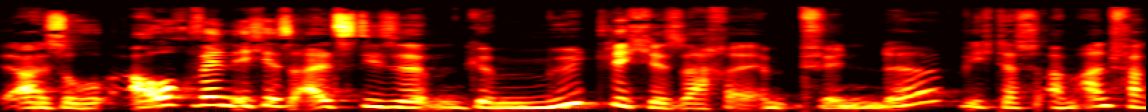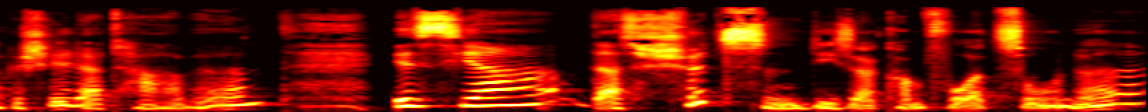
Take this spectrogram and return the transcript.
Also auch wenn ich es als diese gemütliche Sache empfinde, wie ich das am Anfang geschildert habe, ist ja das Schützen dieser Komfortzone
